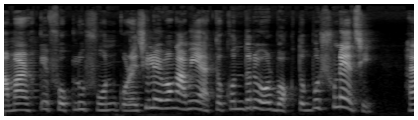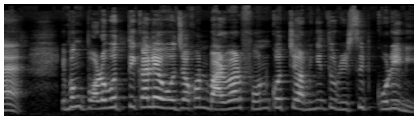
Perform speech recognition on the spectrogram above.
আমাকে ফকলু ফোন করেছিল এবং আমি এতক্ষণ ধরে ওর বক্তব্য শুনেছি। হ্যাঁ এবং পরবর্তীকালে ও যখন বারবার ফোন করছে, আমি কিন্তু রিসিভ করিনি।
